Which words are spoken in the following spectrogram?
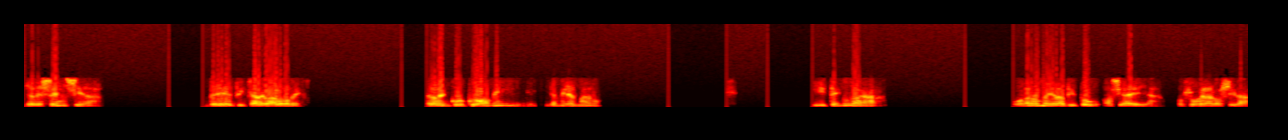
de decencia, de ética, de valores, pero inculcó a mí y a mis hermanos. Y tengo una, una enorme gratitud hacia ella por su generosidad,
